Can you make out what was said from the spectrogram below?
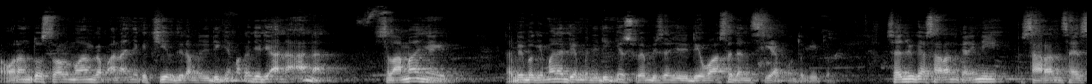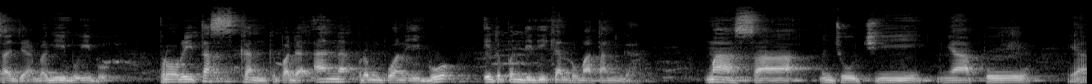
Orang tua selalu menganggap anaknya kecil tidak mendidiknya maka jadi anak-anak selamanya gitu. Tapi bagaimana dia mendidiknya supaya bisa jadi dewasa dan siap untuk itu. Saya juga sarankan ini saran saya saja bagi ibu-ibu. Prioritaskan kepada anak perempuan ibu itu pendidikan rumah tangga. Masak, mencuci, menyapu, ya.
